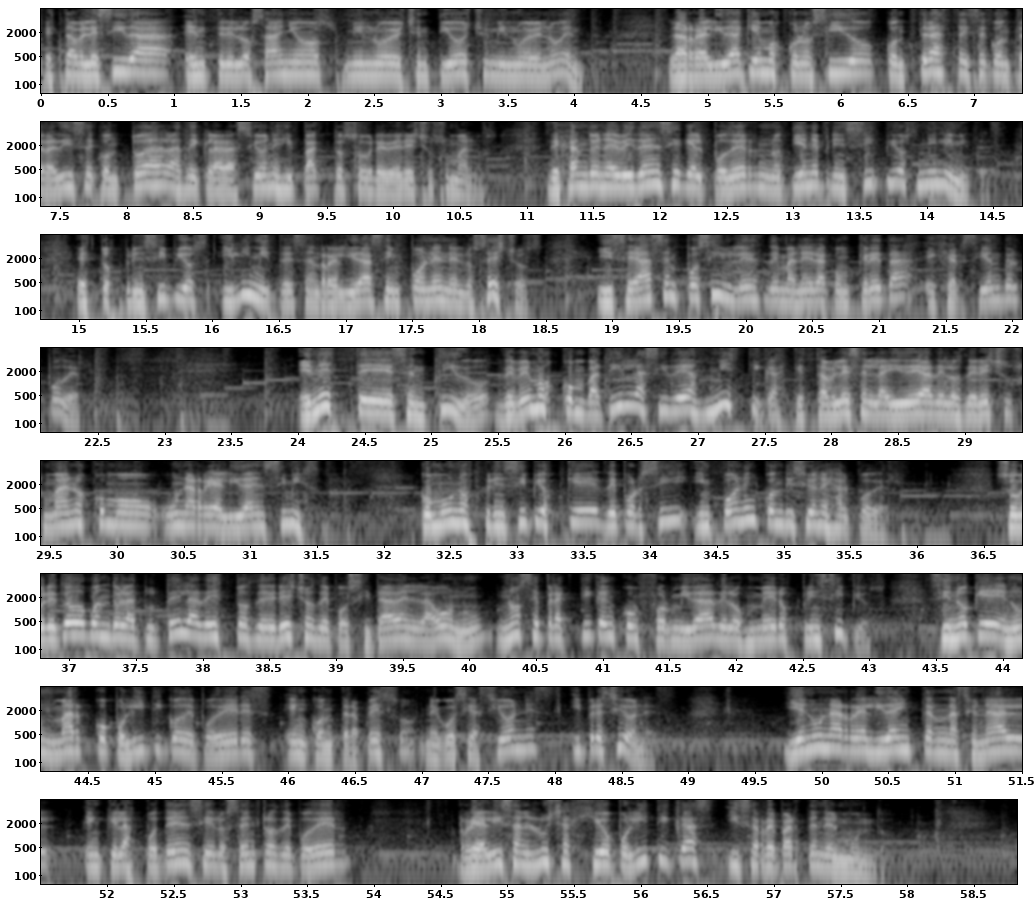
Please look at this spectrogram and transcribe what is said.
establecida entre los años 1988 y 1990. La realidad que hemos conocido contrasta y se contradice con todas las declaraciones y pactos sobre derechos humanos, dejando en evidencia que el poder no tiene principios ni límites. Estos principios y límites en realidad se imponen en los hechos y se hacen posibles de manera concreta ejerciendo el poder. En este sentido, debemos combatir las ideas místicas que establecen la idea de los derechos humanos como una realidad en sí misma, como unos principios que de por sí imponen condiciones al poder. Sobre todo cuando la tutela de estos derechos depositada en la ONU no se practica en conformidad de los meros principios, sino que en un marco político de poderes en contrapeso, negociaciones y presiones, y en una realidad internacional en que las potencias y los centros de poder realizan luchas geopolíticas y se reparten el mundo.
